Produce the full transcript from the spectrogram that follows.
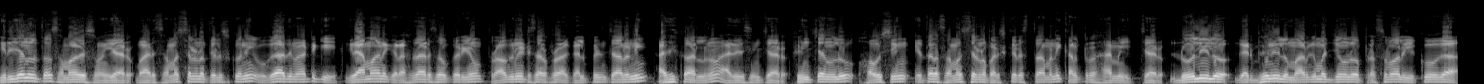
గిరిజనులతో సమావేశమయ్యారు. వారి సమస్యలను తెలుసుకుని ఉగాది నాటికి గ్రామానికి రహదారి సౌకర్యం త్రాగునీటి సరఫరా కల్పించాలని అధికారులను ఆదేశించారు. పింఛన్లు హౌసింగ్ ఇతర సమస్యలను పరిష్కరిస్తామని కలెక్టర్ హామీ ఇచ్చారు. డోలీలో గర్భిణీలు మార్గమధ్యంలో ప్రసవాలు ఎక్కువగా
